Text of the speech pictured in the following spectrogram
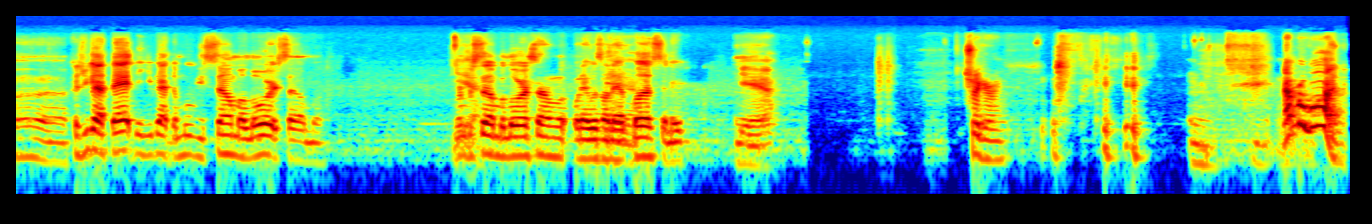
Because Uh, you got that, then you got the movie Selma, Lord Selma. Remember Yeah. Selma, Lord Selma when they was on Yeah. that bus and they Yeah. Triggering. Mm. Number one,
